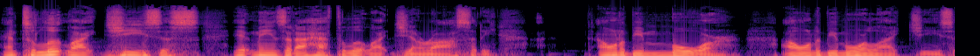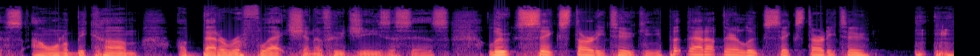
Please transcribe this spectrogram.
and to look like Jesus, it means that I have to look like generosity. I want to be more I want to be more like Jesus. I want to become a better reflection of who Jesus is. Luke 6:32. Can you put that up there Luke 6:32?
